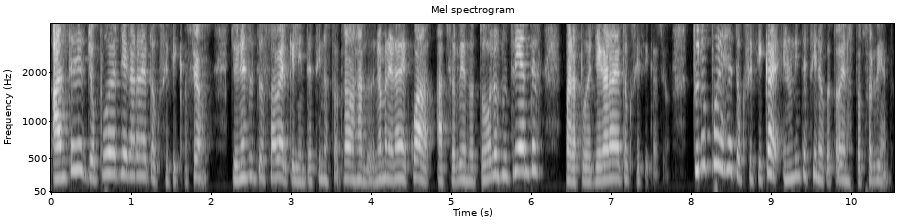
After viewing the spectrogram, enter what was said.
antes de yo poder llegar a detoxificación, yo necesito saber que el intestino está trabajando de una manera adecuada, absorbiendo todos los nutrientes para poder llegar a detoxificación. Tú no puedes detoxificar en un intestino que todavía no está absorbiendo.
